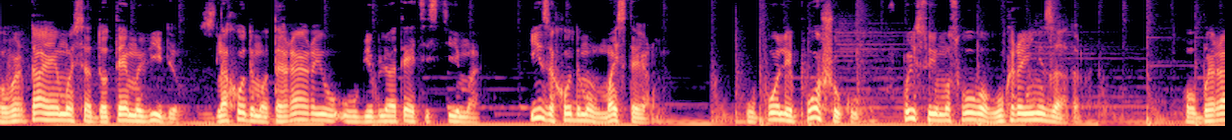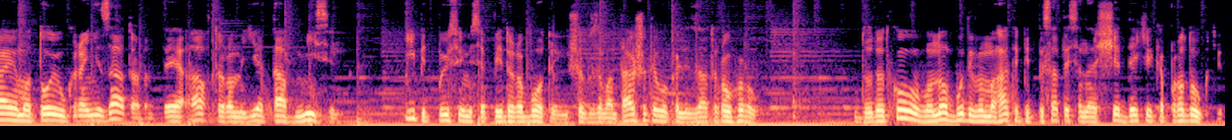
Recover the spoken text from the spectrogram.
Повертаємося до теми відео, знаходимо терарію у бібліотеці Стіма і заходимо в майстерню. У полі пошуку вписуємо слово українізатор. Обираємо той українізатор, де автором є Tab Missing, і підписуємося під роботою, щоб завантажити локалізатор у гру. Додатково воно буде вимагати підписатися на ще декілька продуктів.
